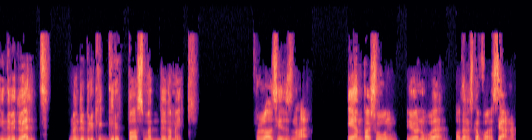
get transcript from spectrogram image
individuelt, men du bruker gruppa som en dynamikk. For oss si det sånn her. Én person gjør noe, og den skal få en stjerne.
